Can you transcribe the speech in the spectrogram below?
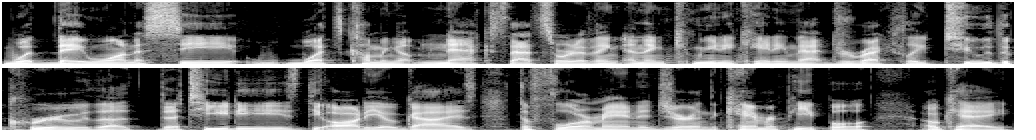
what they want to see, what's coming up next, that sort of thing, and then communicating that directly to the crew, the the TDs, the audio guys, the floor manager, and the camera people. Okay,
